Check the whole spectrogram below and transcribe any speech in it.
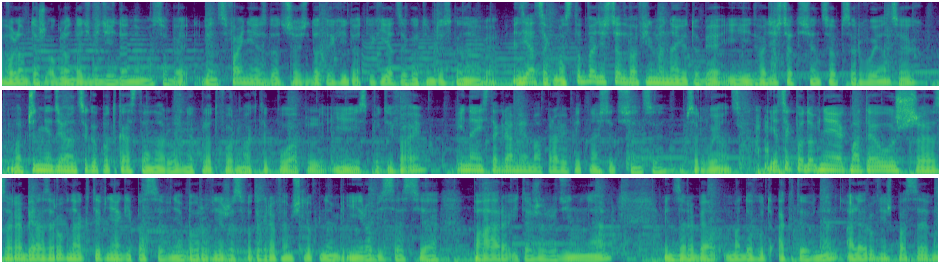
wolą też oglądać, widzieć daną osobę, więc fajnie jest dotrzeć do tych i do tych. Jacek o tym doskonale wie. Więc Jacek ma 122 filmy na YouTubie i 20 tysięcy obserwujących. Ma czynnie działającego podcasta na różnych platformach typu Apple i Spotify i na Instagramie ma prawie 15 tysięcy obserwujących. Jacek podobnie jak Mateusz e, zarabia zarówno aktywnie, jak i pasywnie, bo również jest fotografem ślubnym i robi sesje par i też rodzinne, więc zarabia, ma dochód aktywny, ale również pasywny.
